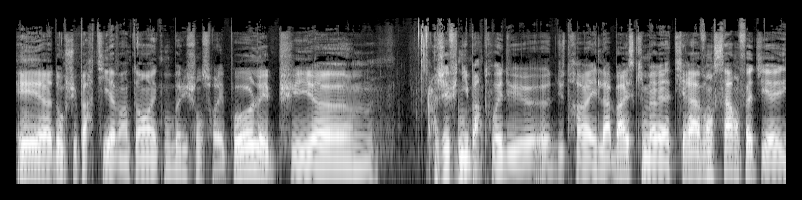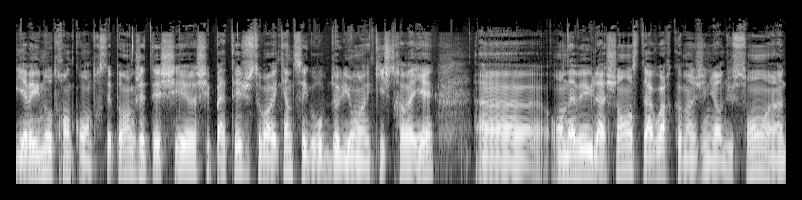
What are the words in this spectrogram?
Et euh, donc je suis parti à 20 ans avec mon baluchon sur l'épaule. Et puis j'ai fini par trouver du, euh, du travail là-bas. Et ce qui m'avait attiré avant ça, en fait, il y avait une autre rencontre. C'est pendant que j'étais chez, euh, chez Pathé, justement avec un de ces groupes de Lyon avec qui je travaillais, euh, on avait eu la chance d'avoir comme ingénieur du son un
